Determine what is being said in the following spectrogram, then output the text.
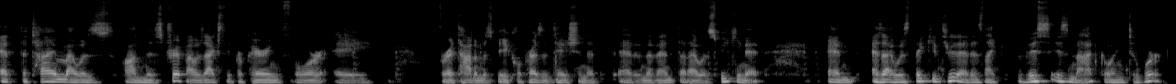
at the time I was on this trip, I was actually preparing for a for autonomous vehicle presentation at, at an event that I was speaking at. And as I was thinking through that, is like, this is not going to work.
